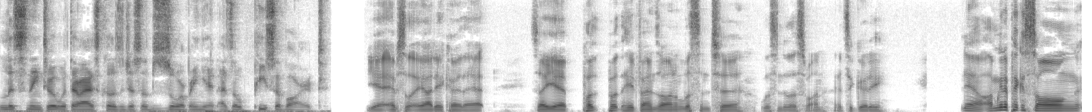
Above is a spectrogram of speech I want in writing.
listening to it with their eyes closed and just absorbing it as a piece of art. Yeah, absolutely. I'd echo that. So yeah, put put the headphones on and listen to listen to this one. It's a goodie. Now I'm going to pick a song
